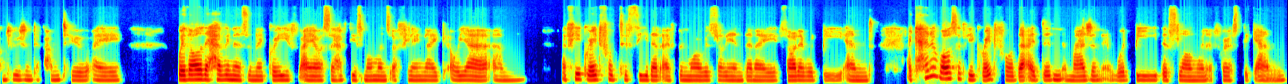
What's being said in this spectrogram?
conclusion to come to. I with all the heaviness and the grief, I also have these moments of feeling like, oh yeah, um, I feel grateful to see that I've been more resilient than I thought I would be. And I kind of also feel grateful that I didn't imagine it would be this long when it first began.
